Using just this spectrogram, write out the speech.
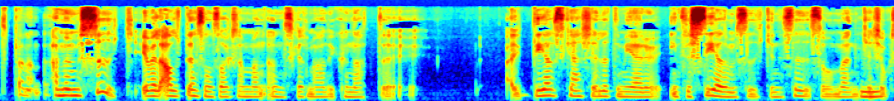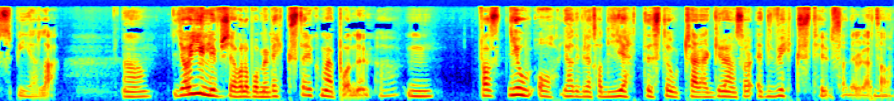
spännande. Ja, men musik är väl alltid en sån sak som man önskar att man hade kunnat eh, dels kanske lite mer intresserad av musiken i sig så, men kanske också spela. Ja. Jag gillar i och för sig att hålla på med växter, kommer jag på nu. Ja. Mm. Fast jo, åh, jag hade velat ha ett jättestort så här, grönsak, ett växthus hade jag velat ha.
